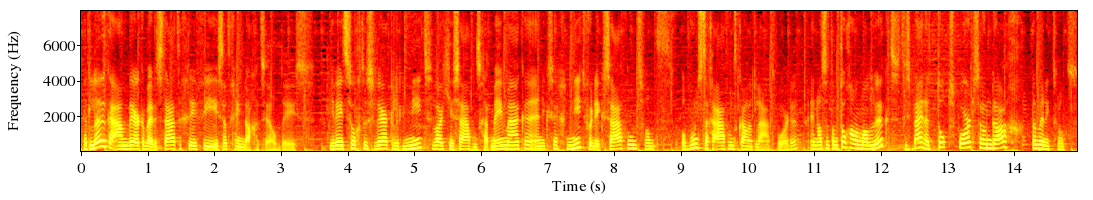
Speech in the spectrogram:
Het leuke aan werken bij de Statengriffie is dat geen dag hetzelfde is. Je weet ochtends werkelijk niet wat je s'avonds gaat meemaken. En ik zeg niet voor niks s'avonds, want op woensdagavond kan het laat worden. En als het dan toch allemaal lukt, het is bijna topsport zo'n dag, dan ben ik trots.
